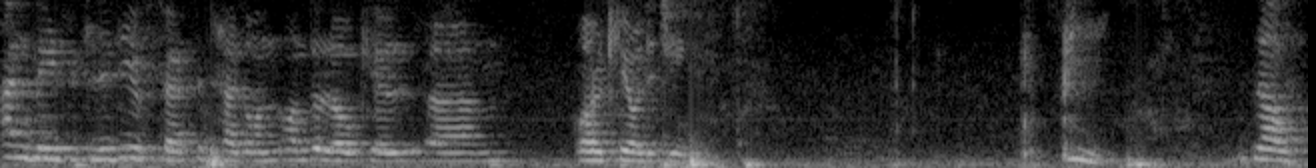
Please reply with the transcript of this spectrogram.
and basically the effect it had on, on the local um, archaeology. now,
